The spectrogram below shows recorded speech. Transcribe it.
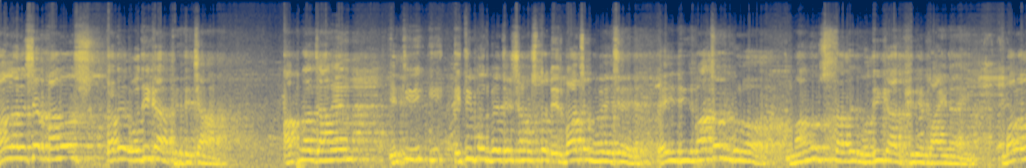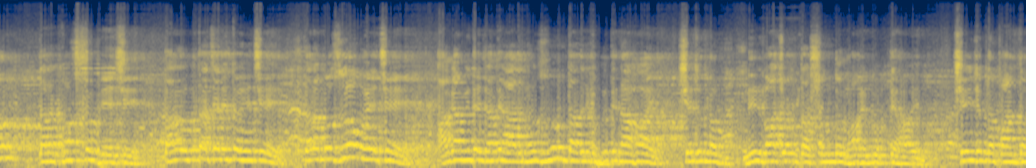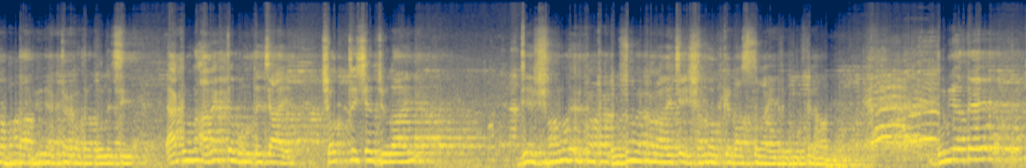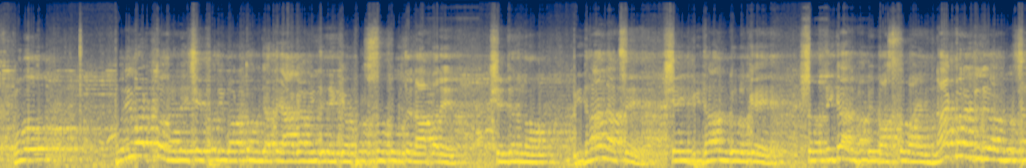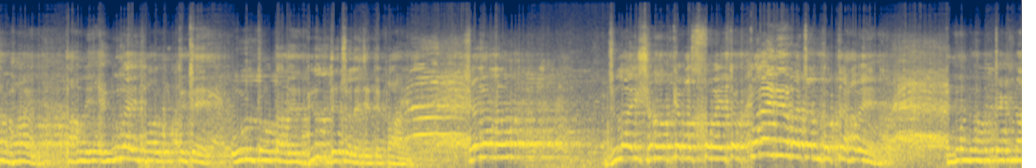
বাংলাদেশের মানুষ তাদের অধিকার পেতে চান। আপনারা জানেন, ইতি ইতিপূর্বে যে সমস্ত নির্বাচন হয়েছে, এই নির্বাচনগুলো মানুষ তাদের অধিকার ফিরে পায় নাই। বরং তারা কষ্ট পেয়েছে, তারা অত্যাচারিত হয়েছে, তারা মজলুম হয়েছে। আগামীতে যাতে আর মজলুম তাদেরকে হতে না হয়, সেজন্য নির্বাচনটা সুন্দরভাবে করতে হবে। সেই জন্য পাঁচ দফা দাবির একটা কথা বলেছি। এখন আরেকটা বলতে চাই, ছত্রিশে জুলাই যে সনদের কথা ঘোষণা করা হয়েছে, এই সনদকে বাস্তবায়িত করতে হবে। দুনিয়াতে কোনো পরিবর্তন হলে সেই পরিবর্তন যাতে আগামী দিনে কেউ প্রশ্ন তুলতে না পারে, সেজন্য বিধান আছে। সেই বিধানগুলোকে সত্যিকার ভাবে বাস্তবায়ন না করে যদি অগ্রসর হয়, তাহলে এগুলাই পরবর্তীতে উল্টো তাদের বিরুদ্ধে চলে যেতে পারে। সেজন্য জুলাই সনদকে বাস্তবায়িত করেই নির্বাচন করতে হবে এজন্য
